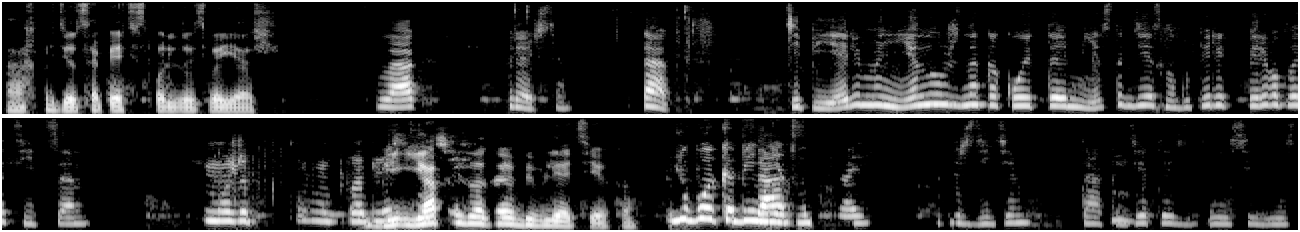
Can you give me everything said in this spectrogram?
Ах, придется опять использовать вояж. Флаг, прячься. Так, теперь мне нужно какое-то место, где я смогу пере- перевоплотиться. Может, под Я предлагаю библиотека. Любой кабинет выбирай. Подождите. Так, где-то здесь есть.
